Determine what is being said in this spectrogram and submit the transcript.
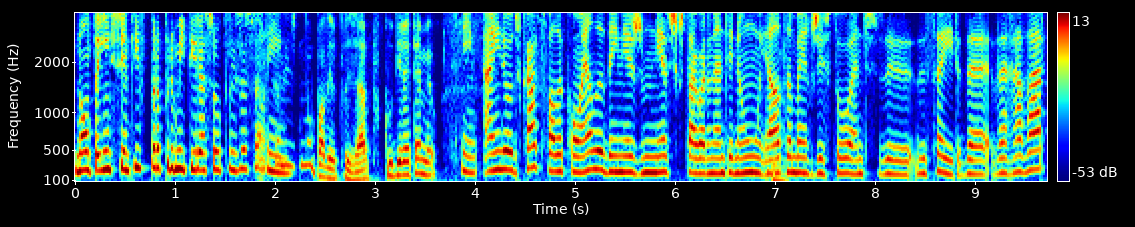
não tem incentivo para permitir essa utilização. Sim. Então não podem utilizar porque o direito é meu. Sim, há ainda outro caso, fala com ela, da Inês Menezes, que está agora na Antena 1, ela hum. também registrou antes de, de sair da, da radar.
